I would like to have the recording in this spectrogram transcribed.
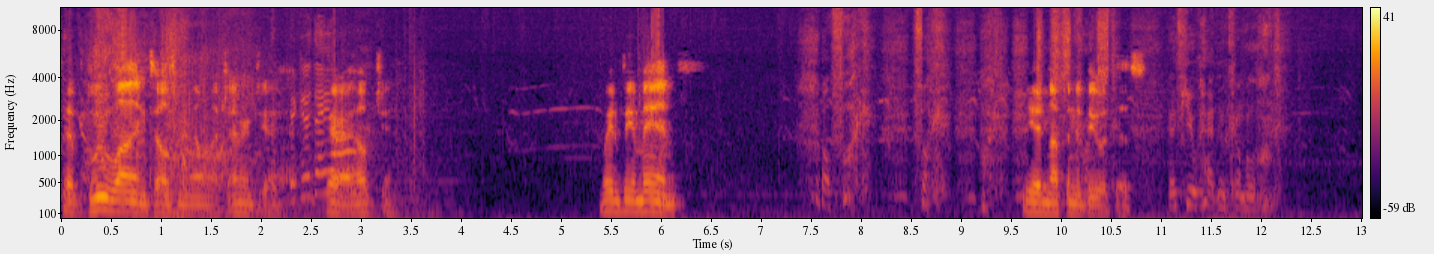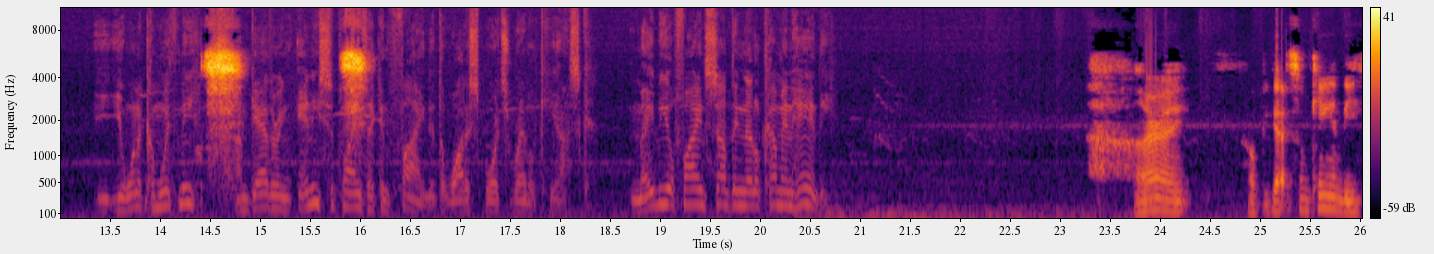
That blue line tells me how much energy I have. There, I helped you. Way to be a man. Oh fuck, fuck. You had nothing to do with this. If you hadn't come along. You want to come with me? I'm gathering any supplies I can find at the water sports rental kiosk. Maybe you'll find something that'll come in handy. Alright. Hope you got some candy.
